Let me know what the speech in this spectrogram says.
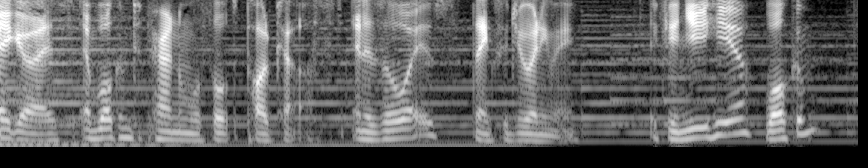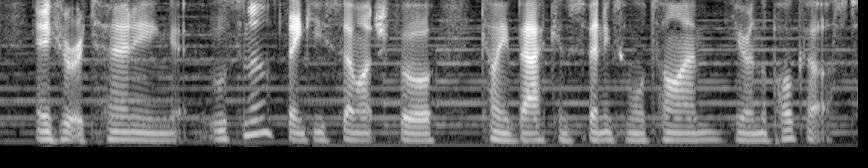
Hey guys, and welcome to Paranormal Thoughts Podcast. And as always, thanks for joining me. If you're new here, welcome. And if you're a returning listener, thank you so much for coming back and spending some more time here on the podcast.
